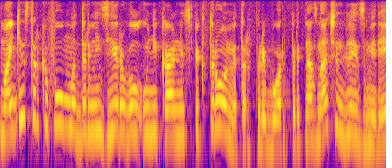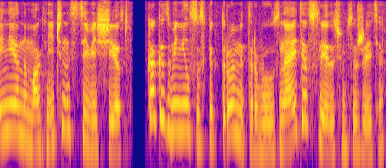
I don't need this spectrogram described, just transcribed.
Магистр КФУ модернизировал уникальный спектрометр. Прибор предназначен для измерения намагниченности веществ. Как изменился спектрометр, вы узнаете в следующем сюжете.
